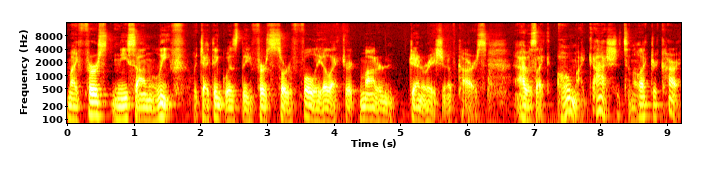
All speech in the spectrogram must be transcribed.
my first Nissan Leaf, which I think was the first sort of fully electric modern generation of cars. I was like, oh my gosh, it's an electric car.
